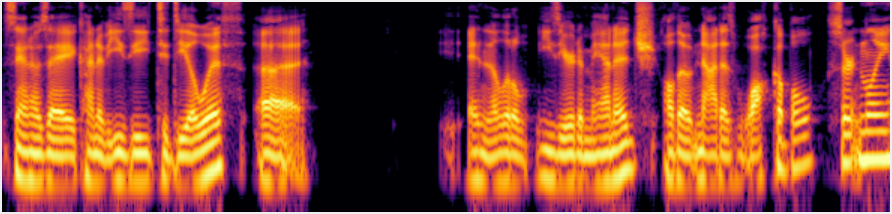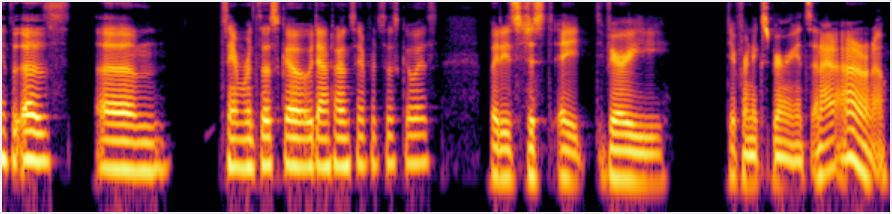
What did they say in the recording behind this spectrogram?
San Jose kind of easy to deal with uh, and a little easier to manage, although not as walkable certainly as um, San Francisco, downtown San Francisco is. But it's just a very different experience, and I, I don't know.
